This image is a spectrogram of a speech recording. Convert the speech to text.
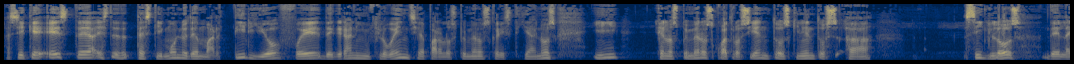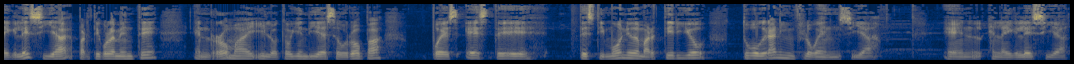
Así que este, este testimonio de martirio fue de gran influencia para los primeros cristianos y en los primeros 400, 500 uh, siglos de la iglesia, particularmente en Roma y lo que hoy en día es Europa, pues este testimonio de martirio tuvo gran influencia en, en, la iglesia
